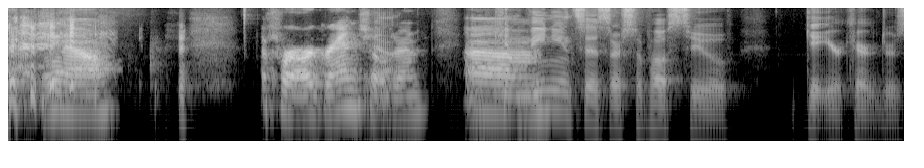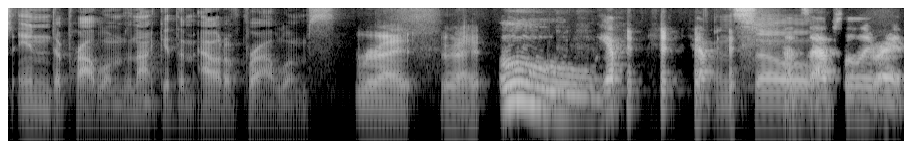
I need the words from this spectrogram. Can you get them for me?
yeah. you know? For our grandchildren And um conveniences are supposed to get your characters into problems, not get them out of problems. Right, right. ooh yep. Yep. And so, that's absolutely right.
